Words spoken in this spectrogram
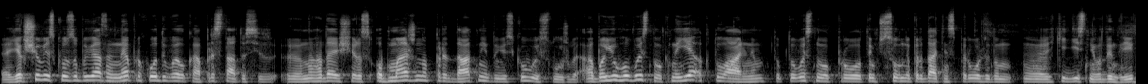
Е, Якщо військовозобов'язаний не проходив ВЛК при статусі, е, нагадаю ще раз, обмежено придатний до військової служби, або його висновок не є актуальним, тобто висновок про тимчасову непридатність з переоглядом, е, який дійсний один рік,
